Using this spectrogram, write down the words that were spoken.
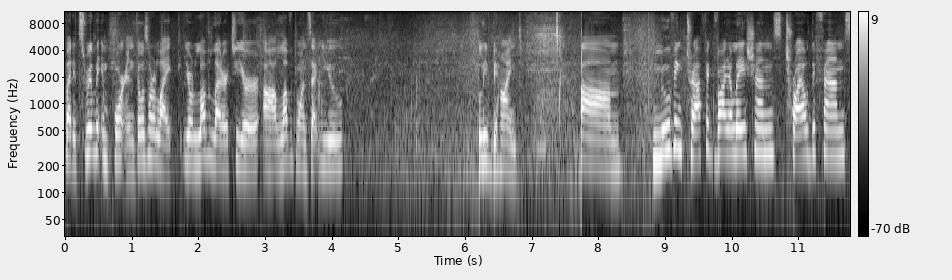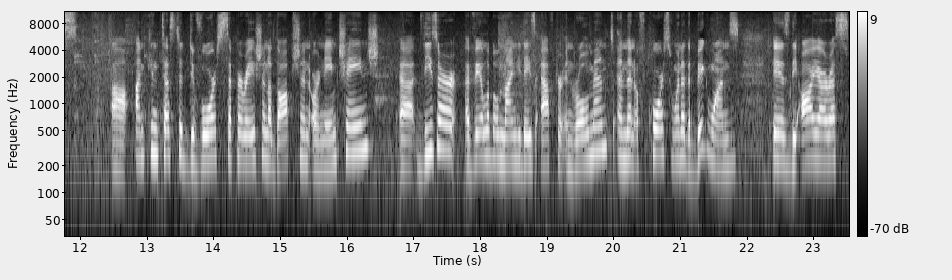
But it's really important. Those are like your love letter to your uh, loved ones that you leave behind. Um, moving traffic violations, trial defense, uh, uncontested divorce, separation, adoption, or name change. Uh, these are available 90 days after enrollment. And then, of course, one of the big ones is the IRS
